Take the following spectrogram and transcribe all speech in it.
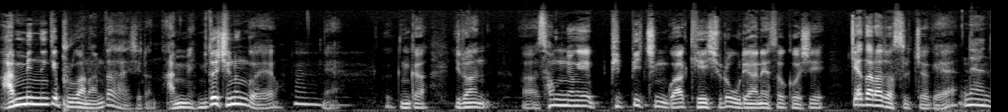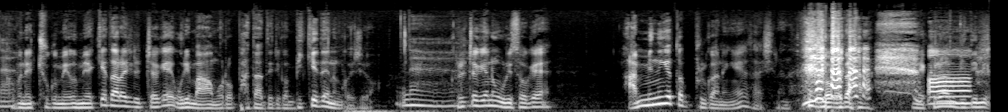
안 믿는 게 불가능합니다. 사실은 안 믿- 믿어지는 거예요. 음. 네. 그러니까 이러한 어, 성령의 빛비침과 계시로 우리 안에서 그것이 깨달아졌을 적에 네, 네. 그분의 죽음의 의미가 깨달아질 적에 우리 마음으로 받아들이고 믿게 되는 거죠. 네. 그럴 적에는 우리 속에 안 믿는 게더 불가능해요, 사실은. 네, 그런 어, 믿음이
